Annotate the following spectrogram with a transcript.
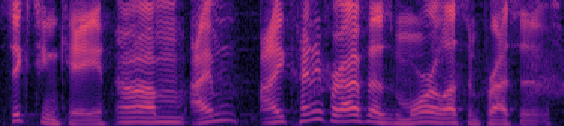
16k. Um, I'm I kind of forgot if that was more or less impressive.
